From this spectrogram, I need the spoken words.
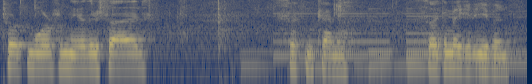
torque more from the other side, so I can kind of, so I can make it even.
